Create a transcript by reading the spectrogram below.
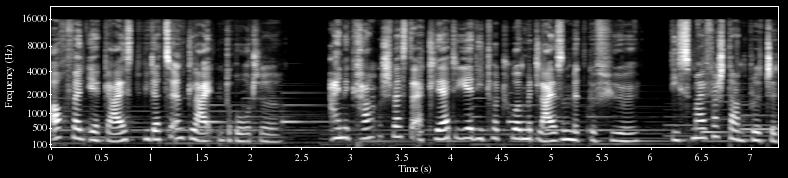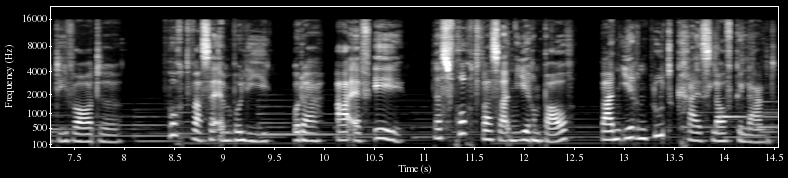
auch wenn ihr Geist wieder zu entgleiten drohte. Eine Krankenschwester erklärte ihr die Tortur mit leisem Mitgefühl. Diesmal verstand Bridget die Worte. Fruchtwasserembolie oder AFE. Das Fruchtwasser in ihrem Bauch war in ihren Blutkreislauf gelangt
